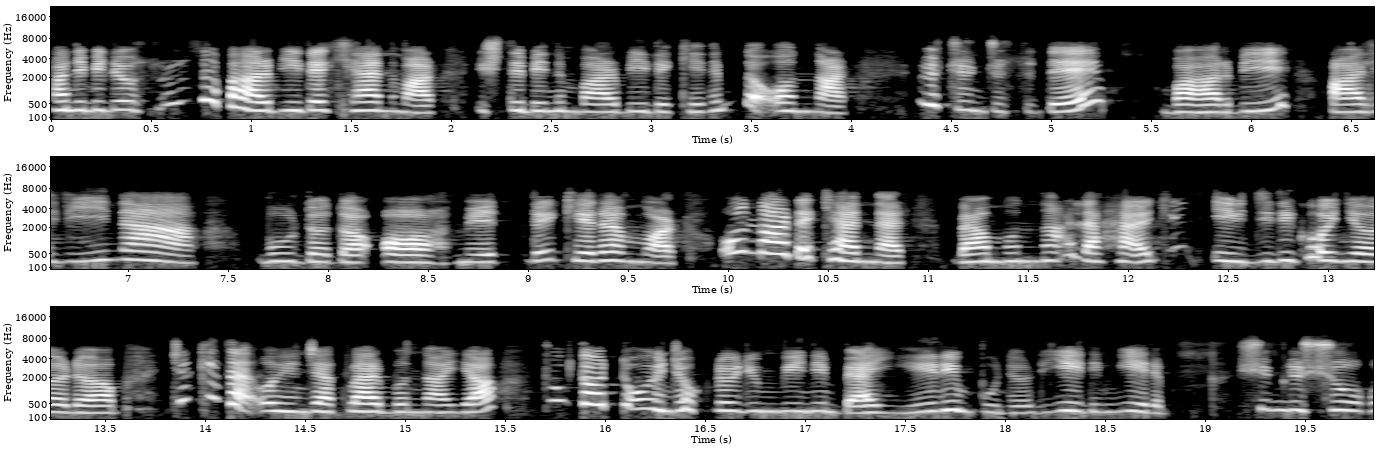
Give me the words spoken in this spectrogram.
Hani biliyorsunuz ya Barbie ile Ken var. İşte benim Barbie ile Ken'im de onlar. Üçüncüsü de Barbie Alvina. Burada da Ahmet ile Kerem var. Onlar da Kenler. Ben bunlarla her gün evcilik oynuyorum. Çok güzel oyuncaklar bunlar ya. Çok tatlı oyuncaklarım benim. Ben yerim bunları yerim yerim. Şimdi şu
